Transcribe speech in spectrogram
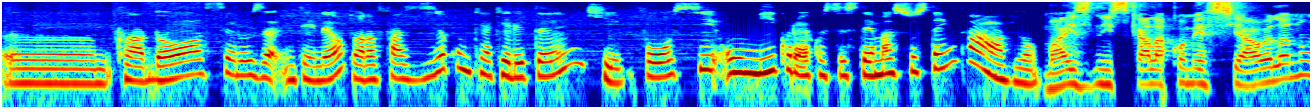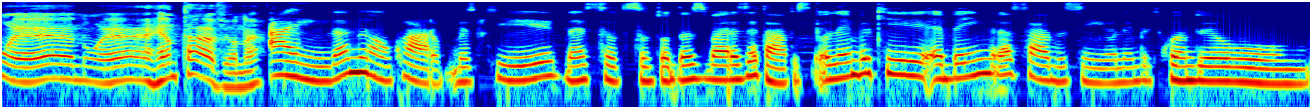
uh, cladóceros, entendeu? Então ela fazia com que aquele tanque fosse um microecossistema sustentável. Mas em escala comercial ela não é, não é rentável, né? Ainda não, claro, mas que né, são, são todas várias etapas. Eu lembro que é bem engraçado, assim, eu lembro que quando eu,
